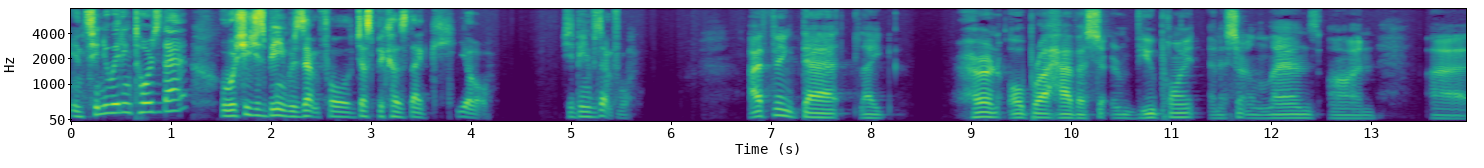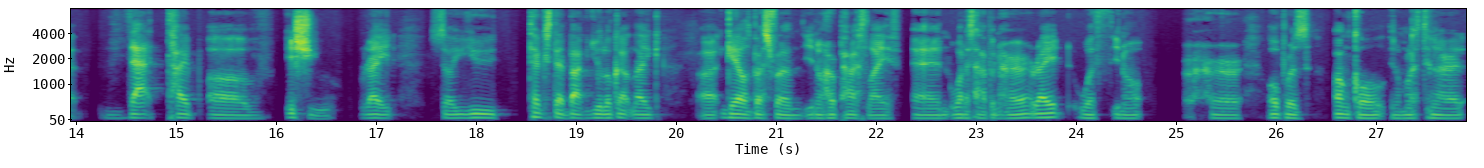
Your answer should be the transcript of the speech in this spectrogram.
insinuating towards that? Or was she just being resentful just because like, yo, she's being resentful? I think that like her and Oprah have a certain viewpoint and a certain lens on uh, that type of issue, right? So you take a step back, you look at like uh, Gayle's best friend, you know, her past life and what has happened to her, right? With you know her Oprah's uncle, you know, molesting her at,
